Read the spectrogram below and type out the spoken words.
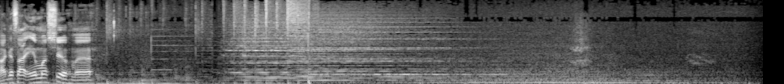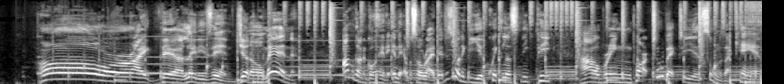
I guess I end my shift, man. All right, there, ladies and gentlemen. I'm gonna go ahead and end the episode right there. Just want to give you a quick little sneak peek. I'll bring part two back to you as soon as I can.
